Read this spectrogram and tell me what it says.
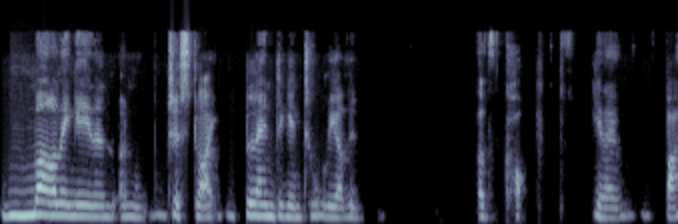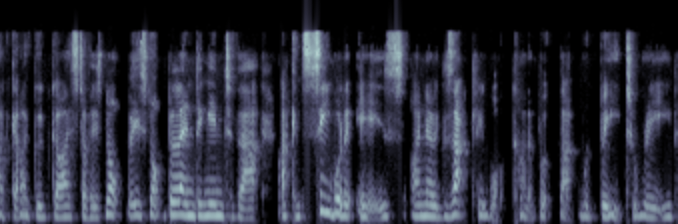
marling in and, and just like blending into all the other of cop you know bad guy good guy stuff. It's not it's not blending into that. I can see what it is. I know exactly what kind of book that would be to read.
